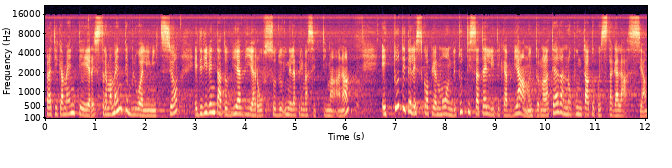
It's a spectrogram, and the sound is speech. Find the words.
praticamente era estremamente blu all'inizio ed è diventato via via rosso nella prima settimana e tutti i telescopi al mondo e tutti i satelliti che abbiamo intorno alla Terra hanno puntato questa galassia.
